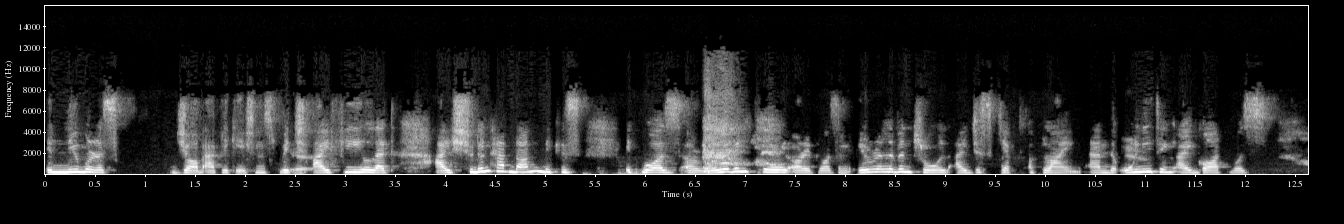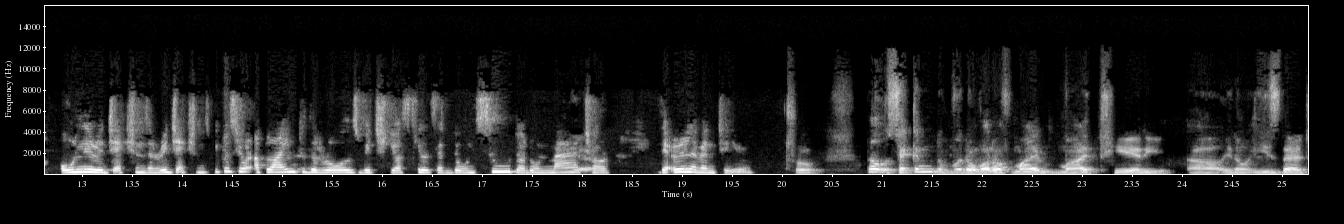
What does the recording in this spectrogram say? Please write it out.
numerous job applications, which yeah. I feel that I shouldn't have done because it was a relevant role or it was an irrelevant role. I just kept applying. And the yeah. only thing I got was only rejections and rejections because you're applying to the roles which your skill set don't suit or don't match yeah. or they're irrelevant to you. True. Now, second, you know, one of my my theory, uh, you know, is that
